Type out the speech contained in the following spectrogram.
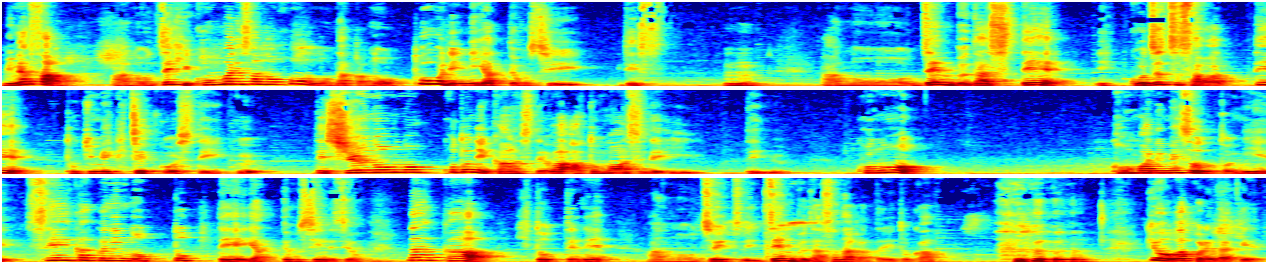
皆さんあのぜひこんまりさんの本の中の通りにやってほしいです。うん。あの全部出して1個ずつ触ってときめきチェックをしていく。で収納のことに関しては後回しでいいっていう。このこんまりメソッドに正確にのっとってやってほしいんですよ。なんか人ってねあのついつい全部出さなかったりとか。今日はこれだけ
